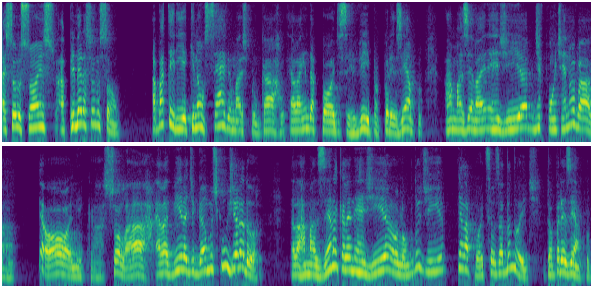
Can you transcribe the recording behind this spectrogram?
as soluções, a primeira solução, a bateria que não serve mais para um carro, ela ainda pode servir para, por exemplo, armazenar energia de fonte renovável, eólica, solar. Ela vira, digamos que um gerador. Ela armazena aquela energia ao longo do dia e ela pode ser usada à noite. Então, por exemplo,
